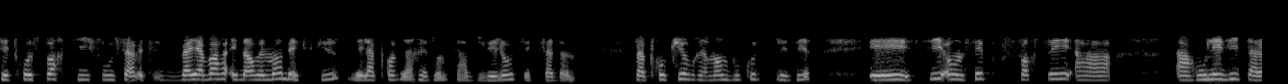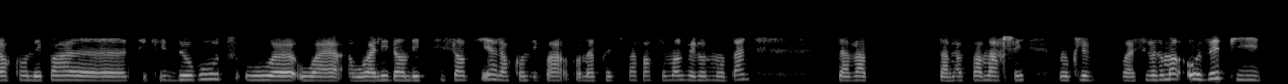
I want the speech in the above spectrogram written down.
c'est trop sportif ou ça il va y avoir énormément d'excuses mais la première raison de faire du vélo c'est que ça donne ça procure vraiment beaucoup de plaisir et si on le fait forcer à à rouler vite alors qu'on n'est pas un cycliste de route ou euh, ou, à, ou aller dans des petits sentiers alors qu'on n'est pas qu'on n'apprécie pas forcément le vélo de montagne ça va ça va pas marcher donc le ouais, c'est vraiment oser puis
